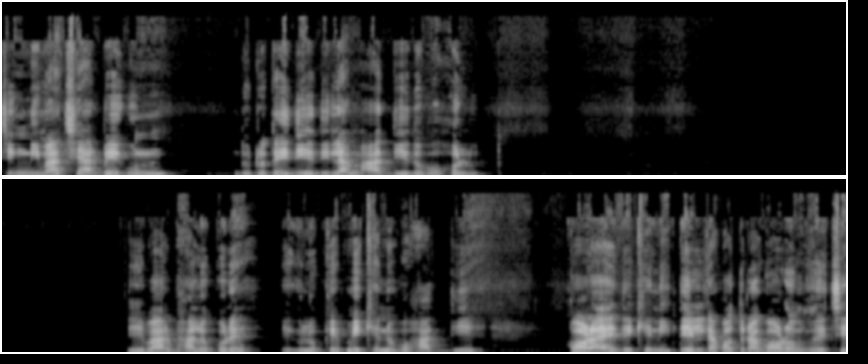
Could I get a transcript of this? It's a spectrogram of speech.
চিংড়ি মাছে আর বেগুন দুটোতেই দিয়ে দিলাম আর দিয়ে দেবো হলুদ। এবার ভালো করে এগুলোকে মেখে নেব হাত দিয়ে। কড়াইয়ে দেখে নিই তেলটা কতটা গরম হয়েছে,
